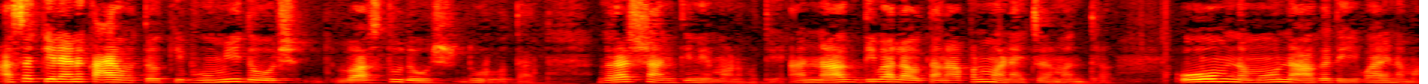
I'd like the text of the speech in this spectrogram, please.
असं केल्याने काय होतं की भूमी दोष वास्तुदोष दूर होतात. घरात शांती निर्माण होते. आणि नाग दिवा लावताना आपण म्हणायचं मंत्र ओम नमो नागदेवाय नमा.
